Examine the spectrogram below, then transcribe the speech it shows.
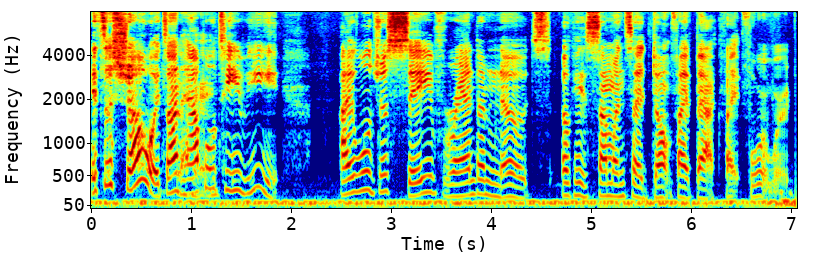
it's a show. It's on Okay. Apple TV. I will just save random notes. Okay, someone said, "Don't fight back, fight forward,"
